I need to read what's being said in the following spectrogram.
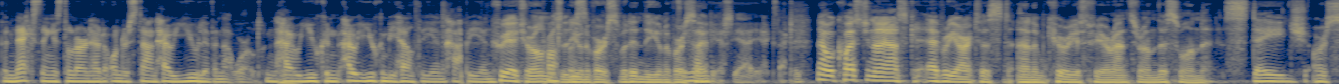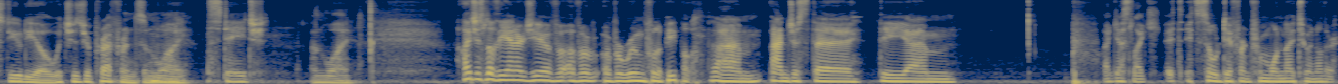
the next thing is to learn how to understand how you live in that world and how you can how you can be healthy and happy and Create your own little universe within the universe. eh? Exactly it. Yeah, yeah, exactly. Now, a question I ask every artist, and I'm curious for your answer on this one: stage or studio? Which is your preference, and why? Stage. And why? I just love the energy of of a, of a room full of people, um, and just the the um, I guess like it, it's so different from one night to another.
